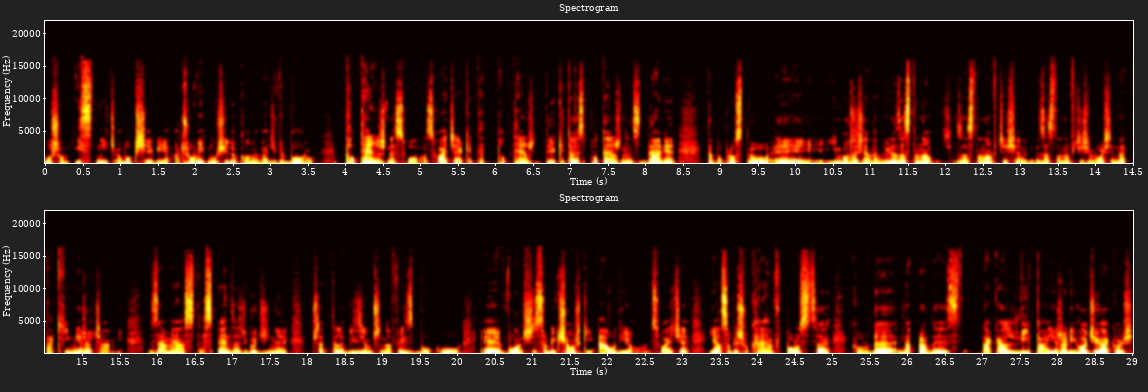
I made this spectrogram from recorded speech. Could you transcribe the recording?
muszą istnieć obok siebie, a człowiek musi dokonywać wyboru. Potężne słowa, słuchajcie, jakie, te potężne, jakie to jest potężne zdanie, to po prostu e, i można się na tę chwilę zastanowić. Zastanówcie się, zastanówcie się właśnie nad takimi rzeczami. Zamiast spędzać godziny przed telewizją czy na Facebooku, e, włączcie sobie książki audio. Słuchajcie, ja sobie szukałem w Polsce, kurde, naprawdę jest taka lipa, jeżeli chodzi o jakoś,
